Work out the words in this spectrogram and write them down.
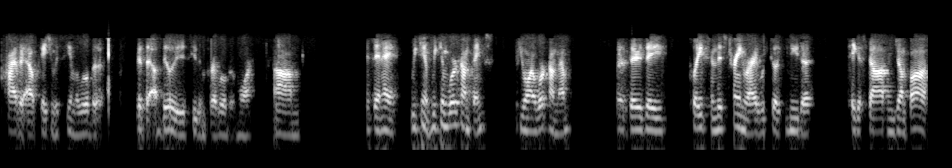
private outpatient, we see them a little bit. Have the ability to see them for a little bit more. Um, and saying, hey, we can we can work on things if you want to work on them. But if there's a place in this train ride where feel like you need to take a stop and jump off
